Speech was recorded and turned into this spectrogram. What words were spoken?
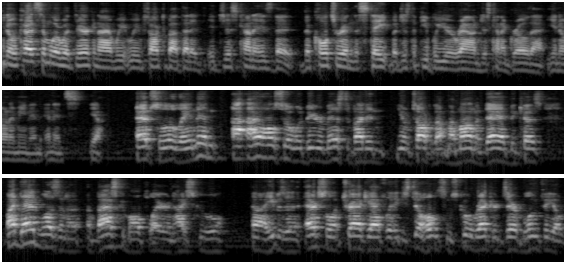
you know, kind of similar with Derek and I, we, we've talked about that. It, it just kind of is the, the culture in the state, but just the people you're around just kind of grow that, you know what I mean? And, and it's, yeah. Absolutely. And then I, I also would be remiss if I didn't, you know, talk about my mom and dad because my dad wasn't a, a basketball player in high school. Uh, he was an excellent track athlete. He still holds some school records there at Bloomfield.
